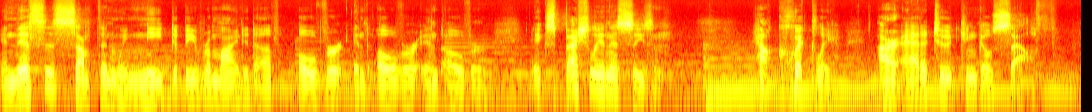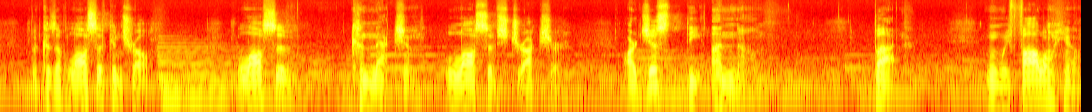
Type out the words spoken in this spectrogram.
And this is something we need to be reminded of over and over and over, especially in this season. How quickly our attitude can go south because of loss of control, loss of connection, loss of structure, or just the unknown. But when we follow Him,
